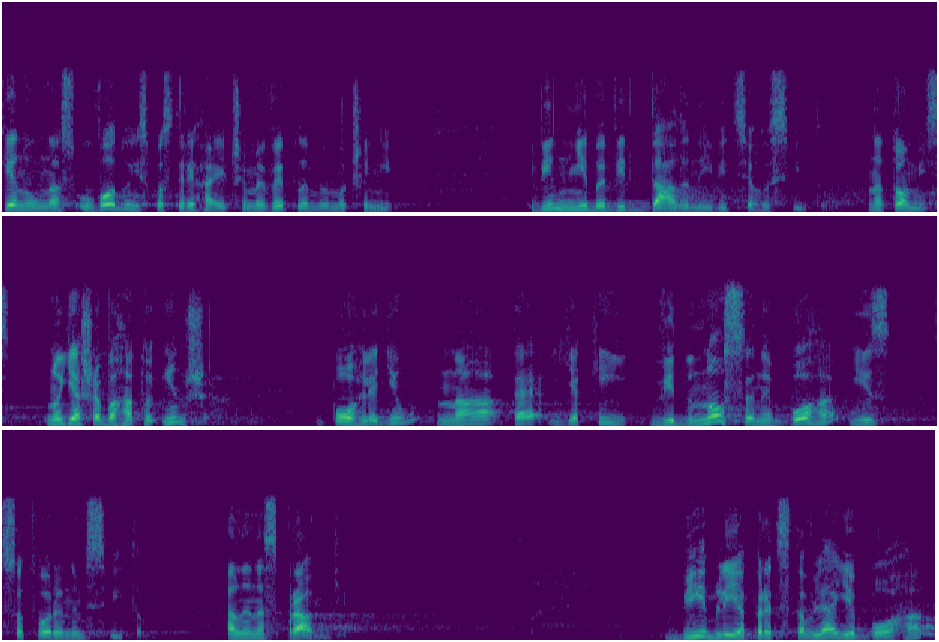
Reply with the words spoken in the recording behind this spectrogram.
кинув нас у воду і спостерігає, чи ми випливемо чи ні. Він ніби віддалений від цього світу. Натомість, ну є ще багато інших поглядів на те, які відносини Бога із сотвореним світом. Але насправді Біблія представляє Бога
